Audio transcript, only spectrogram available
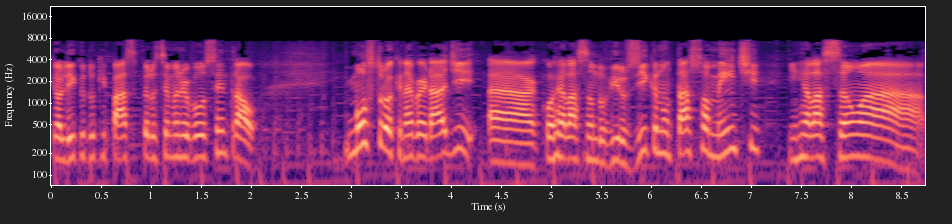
que é o líquido que passa pelo sistema nervoso central. Mostrou que, na verdade, a correlação do vírus Zika não está somente em relação a,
